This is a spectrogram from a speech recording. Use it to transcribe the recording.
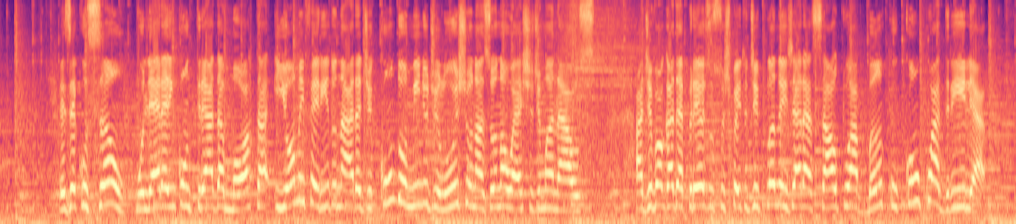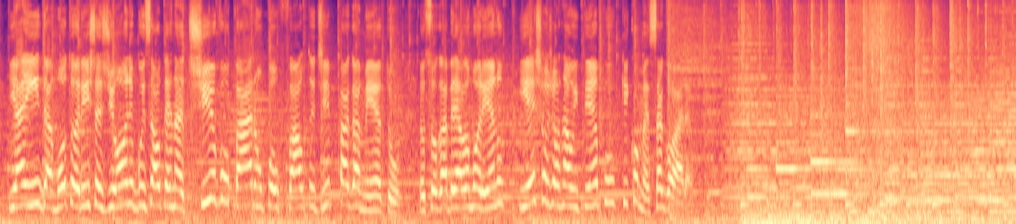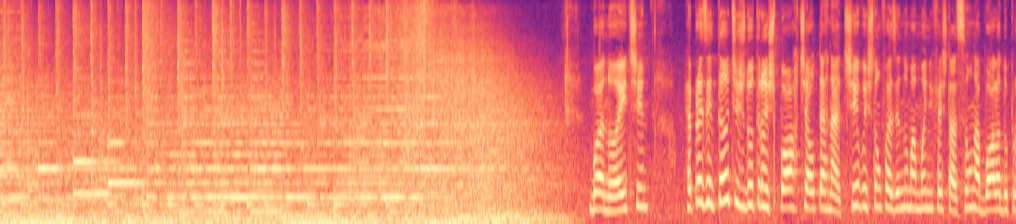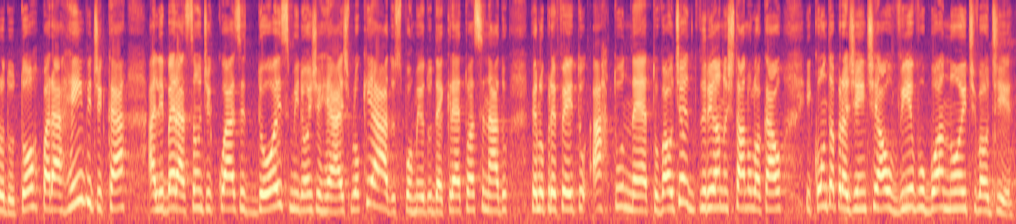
Execução: mulher é encontrada morta e homem ferido na área de condomínio de luxo na zona oeste de Manaus. Advogado é preso suspeito de planejar assalto a banco com quadrilha. E ainda, motoristas de ônibus alternativo param por falta de pagamento. Eu sou Gabriela Moreno e este é o Jornal em Tempo que começa agora. Boa noite. Representantes do transporte alternativo estão fazendo uma manifestação na bola do produtor para reivindicar a liberação de quase 2 milhões de reais bloqueados por meio do decreto assinado pelo prefeito Arthur Neto. Valdir Adriano está no local e conta pra gente ao vivo. Boa noite, Valdir.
